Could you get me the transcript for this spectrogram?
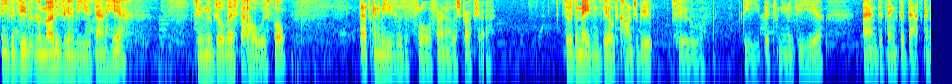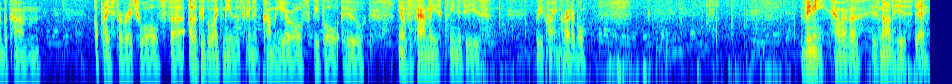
and you can see that the mud is going to be used down here. So we moved all this, that hole was full. That's going to be used as a floor for another structure. So it's amazing to be able to contribute to the, the community here and to think that that's going to become a place for rituals for other people like me that's going to come here, or for people who, you know, for families, communities, really quite incredible. Vinny, however, is not here today.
